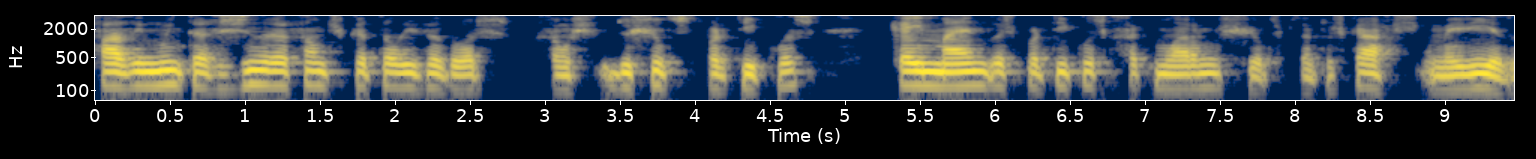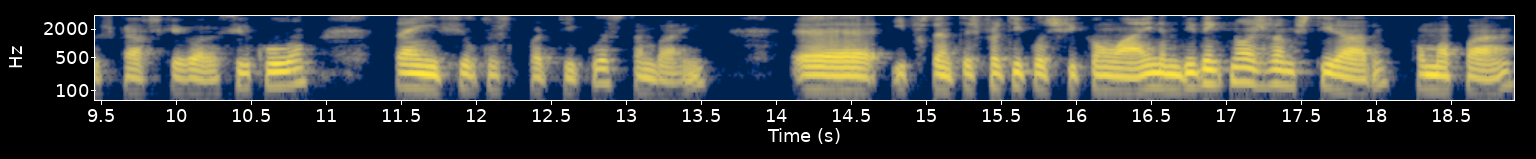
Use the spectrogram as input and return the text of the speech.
fazem muita regeneração dos catalisadores, que são os, dos filtros de partículas, queimando as partículas que se acumularam nos filtros. Portanto, os carros, a maioria dos carros que agora circulam, têm filtros de partículas também. Uh, e, portanto, as partículas ficam lá e, na medida em que nós vamos tirar com uma pá,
